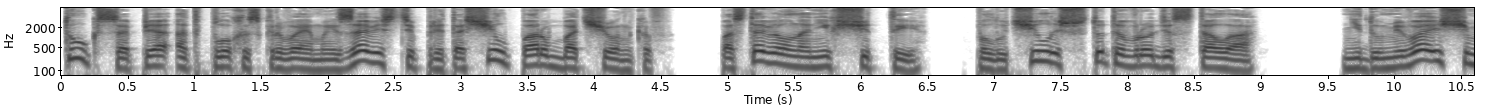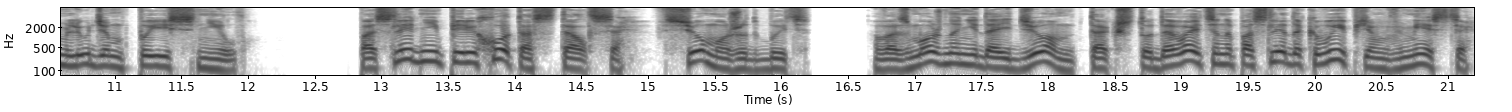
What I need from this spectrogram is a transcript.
Тук, сопя от плохо скрываемой зависти, притащил пару бочонков, поставил на них щиты. Получилось что-то вроде стола. Недоумевающим людям пояснил. Последний переход остался, все может быть. Возможно, не дойдем, так что давайте напоследок выпьем вместе.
